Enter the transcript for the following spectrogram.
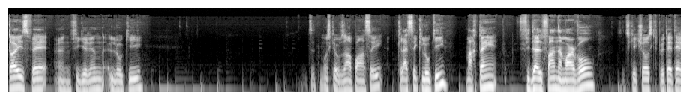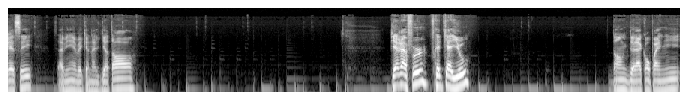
Toys fait une figurine Loki. Dites-moi ce que vous en pensez. Classic Loki. Martin, fidèle fan à Marvel, c'est quelque chose qui peut t'intéresser? Ça vient avec un alligator. Pierre à feu, Fred Caillot. Donc de la compagnie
